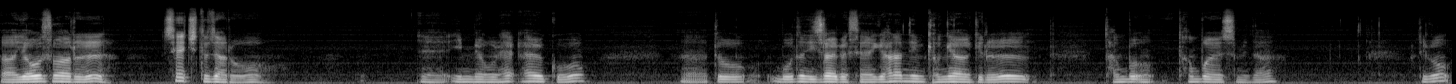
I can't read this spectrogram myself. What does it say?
어, 여호수아를 새 지도자로 예, 임명을 해- 하였고 어, 또 모든 이스라엘 백성에게 하나님 경외하기를 당부 당부하였습니다. 그리고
